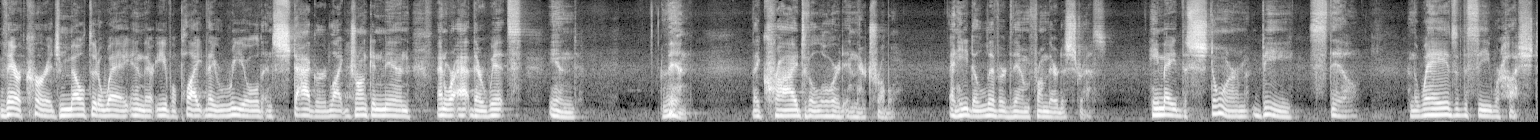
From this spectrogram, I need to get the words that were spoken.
Their courage melted away in their evil plight. They reeled and staggered like drunken men and were at their wits' end. Then they cried to the Lord in their trouble, and he delivered them from their distress. He made the storm be still, and the waves of the sea were hushed.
